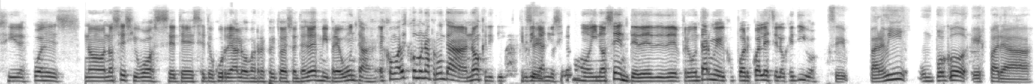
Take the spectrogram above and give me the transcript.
Si después, no, no sé si vos se te, se te ocurre algo con respecto a eso. ¿Entendés mi pregunta? Es como, es como una pregunta no criti- criticando, sino como inocente de, de- de preguntarme por cuál es el objetivo. Sí, para mí un poco es para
